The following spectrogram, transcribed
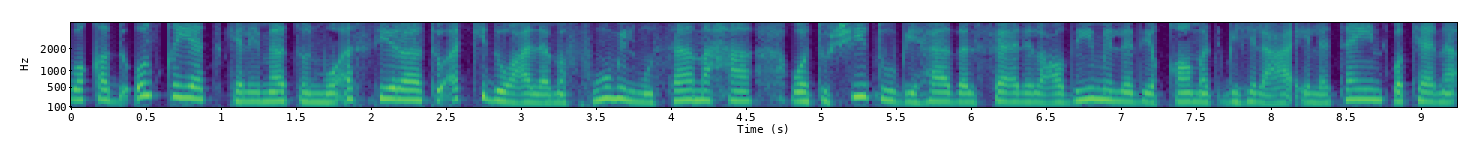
وقد ألقيت كلمات مؤثرة تؤكد على مفهوم المسامحة وتشيد بهذا الفعل العظيم الذي قامت به العائلتين وكان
